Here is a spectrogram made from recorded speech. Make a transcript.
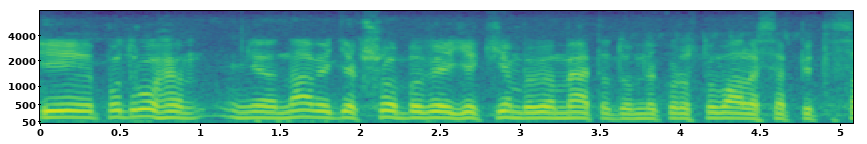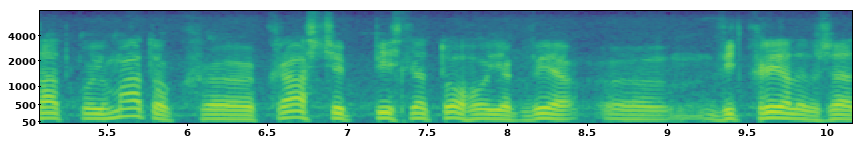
І по-друге, е, навіть якщо б ви яким би ви методом не користувалися підсадкою маток, е, краще після того, як ви е, відкрили вже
